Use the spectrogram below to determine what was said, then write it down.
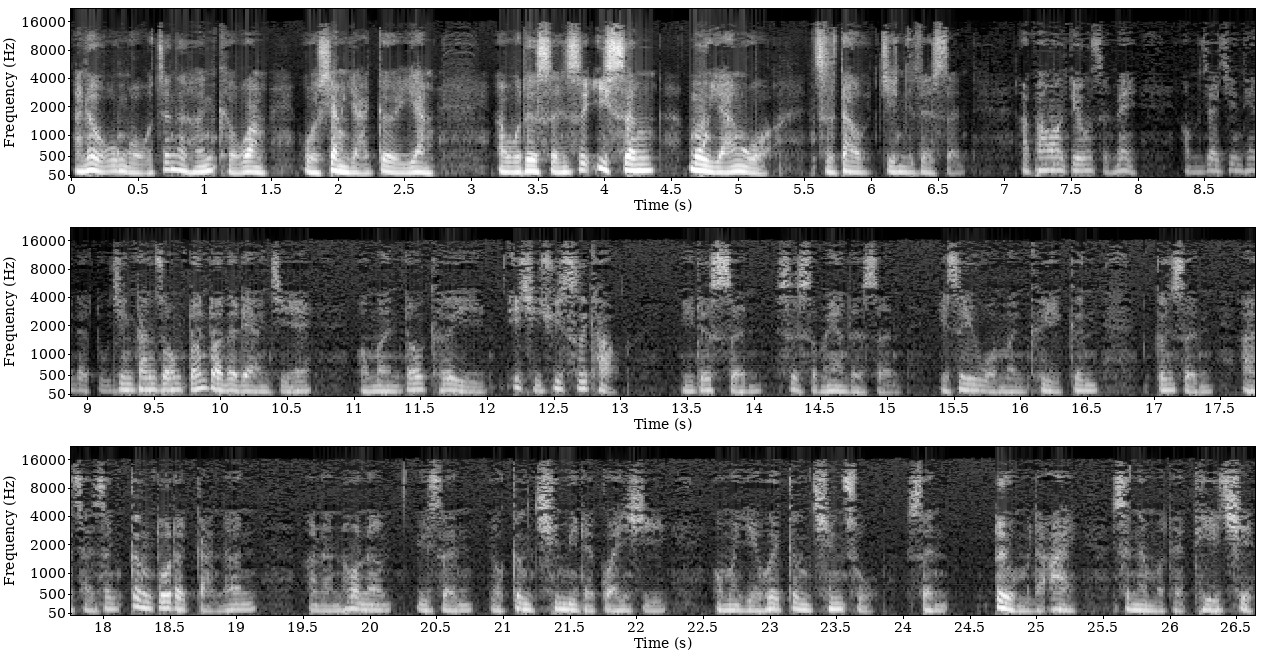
然后问我，我真的很渴望我像雅各一样啊！我的神是一生牧养我，直到今日的神啊！盼望弟兄姊妹，我们在今天的读经当中，短短的两节，我们都可以一起去思考你的神是什么样的神，以至于我们可以跟跟神啊产生更多的感恩啊，然后呢与神有更亲密的关系，我们也会更清楚神。对我们的爱是那么的贴切，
